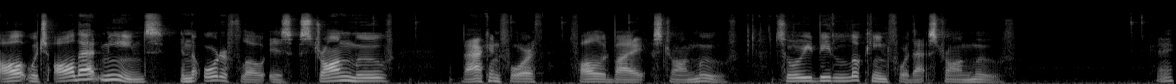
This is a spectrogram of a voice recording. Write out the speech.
All which all that means in the order flow is strong move back and forth followed by strong move. So we'd be looking for that strong move okay?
